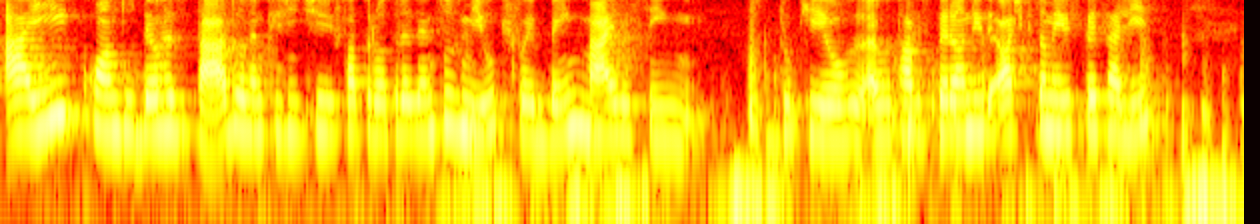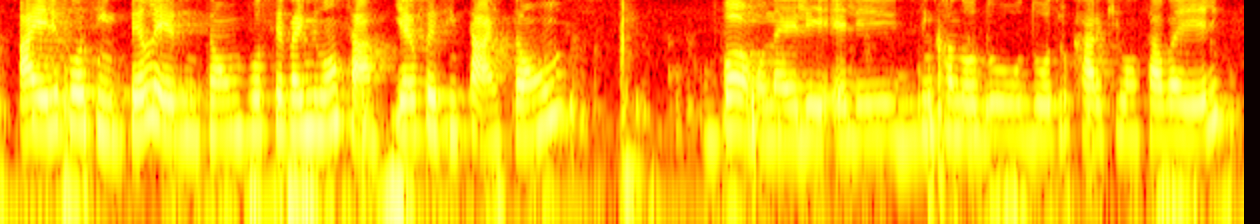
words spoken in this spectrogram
aí quando deu resultado, eu lembro que a gente faturou 300 mil, que foi bem mais, assim, do que eu, eu tava esperando, e eu acho que também o especialista. Aí ele falou assim: beleza, então você vai me lançar. E aí eu falei assim: tá, então vamos, né? Ele, ele desencanou do, do outro cara que lançava ele.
